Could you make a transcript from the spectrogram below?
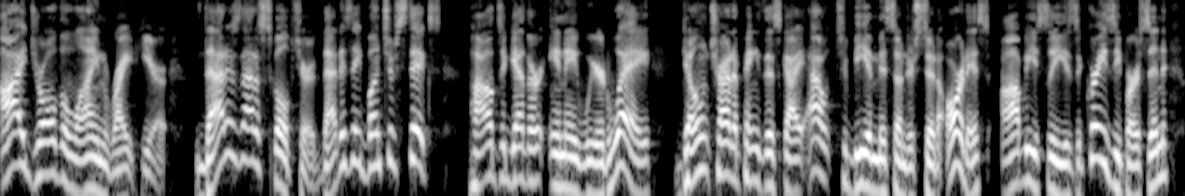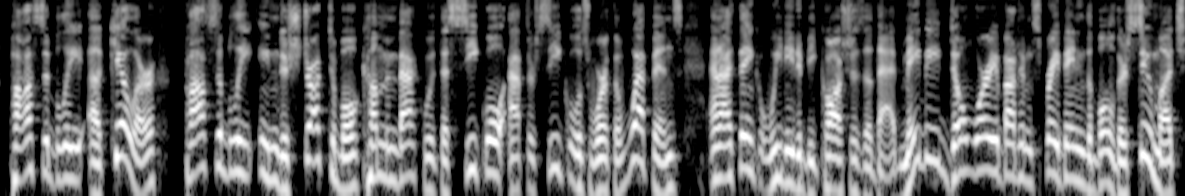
I draw the line right here. That is not a sculpture. That is a bunch of sticks piled together in a weird way. Don't try to paint this guy out to be a misunderstood artist. Obviously he's a crazy person, possibly a killer, possibly indestructible, coming back with a sequel after sequel's worth of weapons, and I think we need to be cautious of that. Maybe don't worry about him spray painting the boulders too much,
